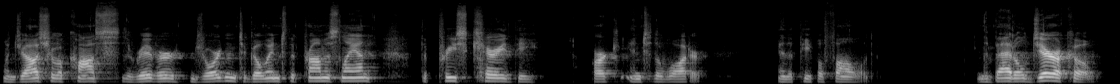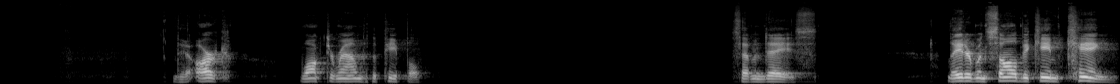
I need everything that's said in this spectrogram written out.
When Joshua crossed the river Jordan to go into the promised land, the priests carried the ark into the water, and the people followed. In the battle of Jericho, the ark walked around with the people seven days. Later, when Saul became king,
